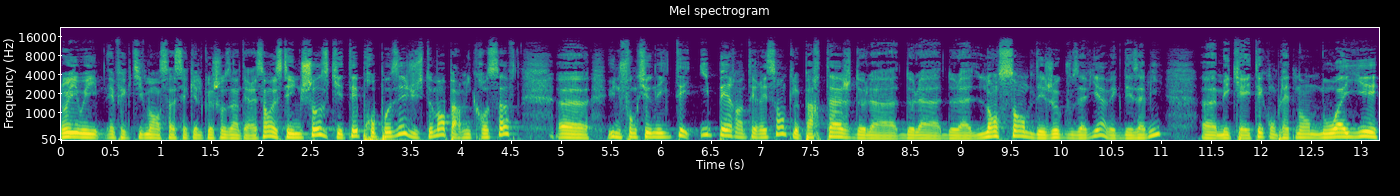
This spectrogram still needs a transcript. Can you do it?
Oui, oui, effectivement, ça c'est quelque chose d'intéressant. Et c'était une chose qui était proposée justement par Microsoft, euh, une fonctionnalité hyper intéressante, le partage de la de la de l'ensemble des jeux que vous aviez avec des amis, euh, mais qui a été complètement noyé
